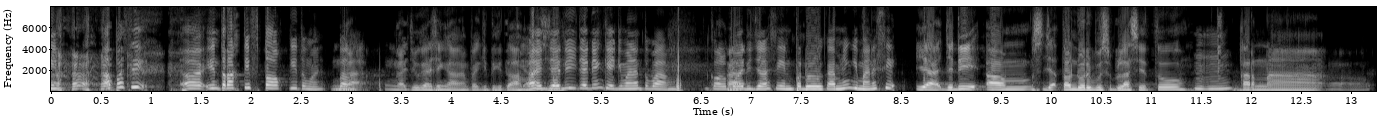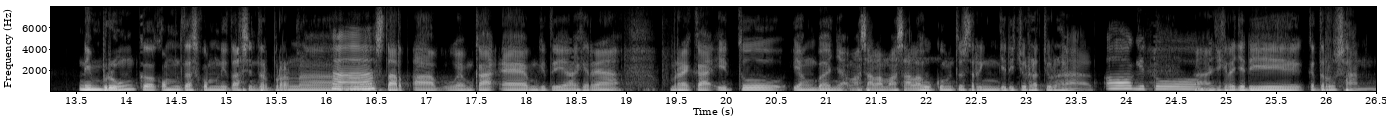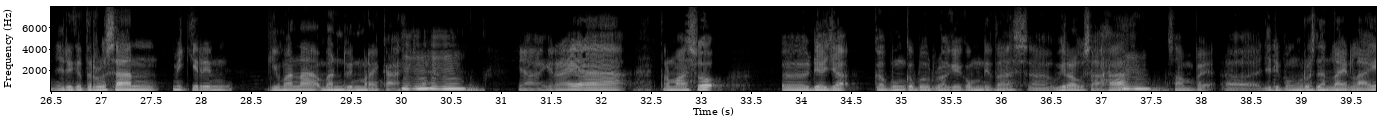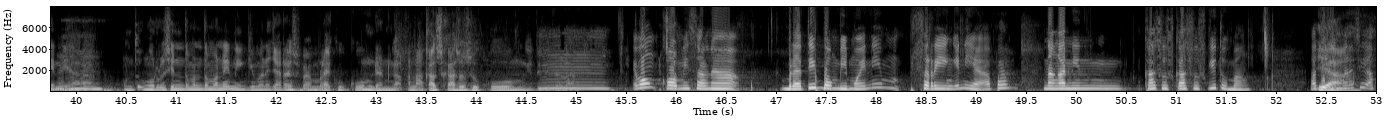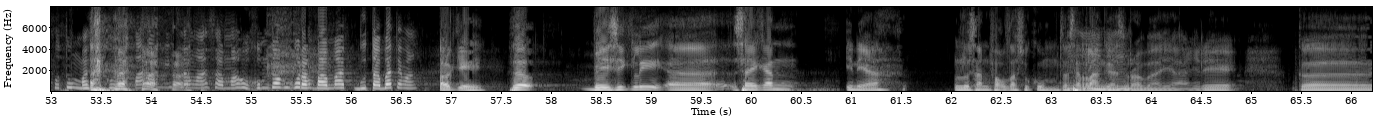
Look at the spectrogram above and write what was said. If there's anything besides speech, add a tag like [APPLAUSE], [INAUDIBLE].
apa sih eh, interaktif talk gitu Mas? Bang? Enggak, enggak juga sih, enggak sampai gitu-gitu amat sih. jadi jadi yang kayak gimana tuh Bang? Kalau boleh dijelasin peduli UKM-nya gimana sih? Iya, jadi em, sejak tahun 2011 itu Mm-mm. karena eh, nimbrung ke komunitas-komunitas entrepreneur, Ha-ha. startup, UMKM gitu ya. Akhirnya mereka itu yang banyak masalah-masalah hukum itu sering jadi curhat-curhat. Oh gitu. Nah, akhirnya jadi keterusan. Jadi keterusan mikirin gimana bantuin mereka. akhirnya. Ya, akhirnya ya termasuk eh, diajak gabung ke berbagai komunitas eh, wirausaha Mm-mm. sampai eh, jadi pengurus dan lain-lain ya Mm-mm. untuk ngurusin teman-teman ini gimana caranya supaya melek hukum dan nggak kena kasus-kasus hukum gitu gitulah. Hmm, Emang kalau misalnya berarti Bang Bimo ini sering ini ya apa nanganin kasus-kasus gitu Bang? Atau Iya. gimana sih? Aku tuh masih kurang paham nih sama sama hukum tuh aku kurang paham banget, buta banget emang. Oke, so basically eh, saya kan ini ya lulusan Fakultas Hukum Tes Erlangga Mhm. Surabaya. Jadi ke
